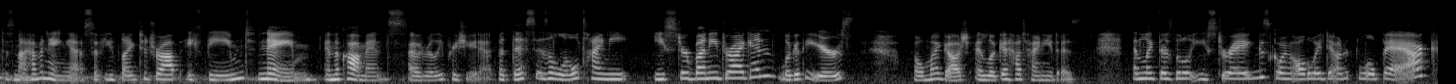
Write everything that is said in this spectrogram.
does not have a name yet. So if you'd like to drop a themed name in the comments, I would really appreciate it. But this is a little tiny Easter bunny dragon. Look at the ears. Oh my gosh, and look at how tiny it is. And like there's little Easter eggs going all the way down its little back.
